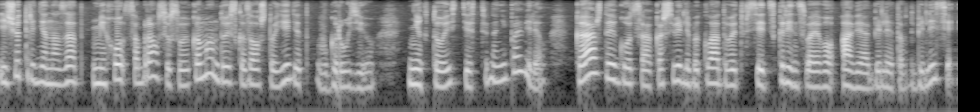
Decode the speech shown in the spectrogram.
еще три дня назад Михо собрал всю свою команду и сказал, что едет в Грузию. Никто, естественно, не поверил. Каждый год Саакашвили выкладывает в сеть скрин своего авиабилета в Тбилиси,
